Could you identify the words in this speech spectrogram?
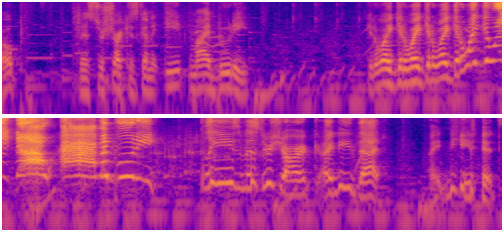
Oh, Mr. Shark is gonna eat my booty. Get away, get away, get away, get away, get away! No! Ah, my booty! Please, Mr. Shark, I need that. I need it.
